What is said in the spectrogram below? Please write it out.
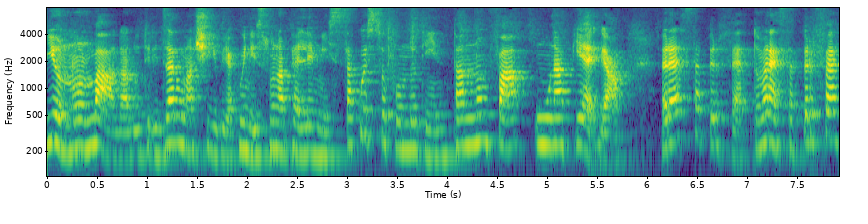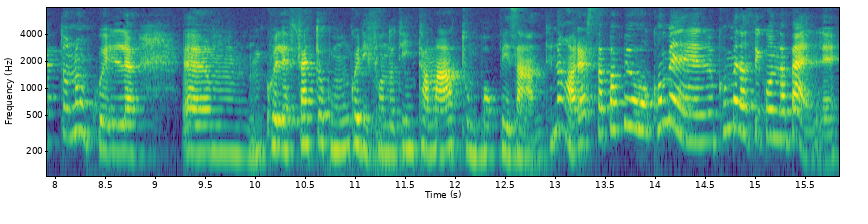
io non vado ad utilizzare una cipria quindi su una pelle mista questo fondotinta non fa una piega. Resta perfetto ma resta perfetto non quel um, quell'effetto comunque di fondotinta matte un po' pesante. No resta proprio come, come la seconda pelle.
